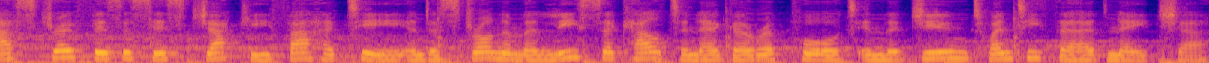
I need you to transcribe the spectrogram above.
astrophysicist Jackie Faherty and astronomer Lisa Kaltenegger report in the June 23 Nature.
